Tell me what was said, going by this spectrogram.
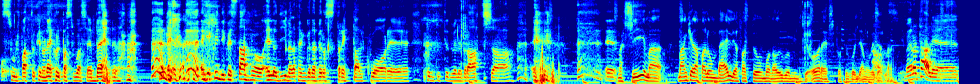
sul fatto che non è colpa sua se è bella. e che quindi quest'anno Elodie me la tengo davvero stretta al cuore con tutte e due le braccia. e... Ma sì, ma ma anche la Palombelli ha fatto un monologo migliore, se proprio vogliamo vederla. sì. Ma in realtà le,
